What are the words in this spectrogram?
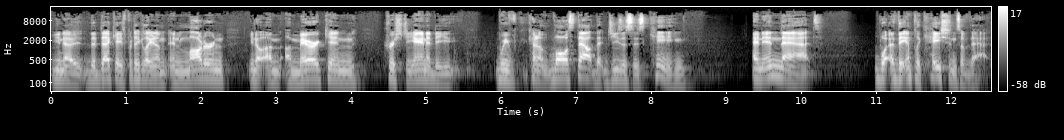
you know, the decades, particularly in, in modern you know, um, American Christianity, we've kind of lost out that Jesus is king. And in that, what are the implications of that?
